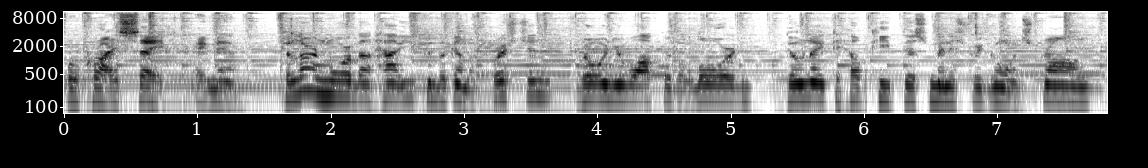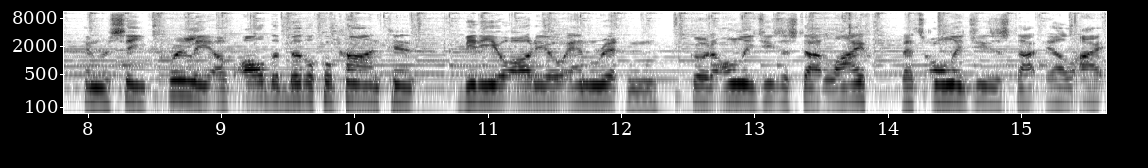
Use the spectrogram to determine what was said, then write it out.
for Christ's sake. Amen. To learn more about how you can become a Christian, grow in your walk with the Lord, donate to help keep this ministry going strong, and receive freely of all the biblical content video, audio, and written, go to onlyjesus.life. That's onlyjesus.life.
